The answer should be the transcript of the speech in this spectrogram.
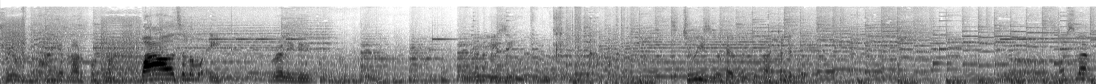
true. Wow, you have a lot of Pokemon. Wow, it's a level 8. Really, dude. Really easy. It's too easy. Okay, but uh, Tentacool. What's left?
